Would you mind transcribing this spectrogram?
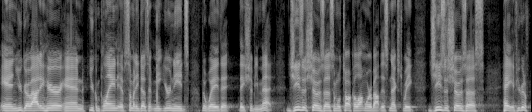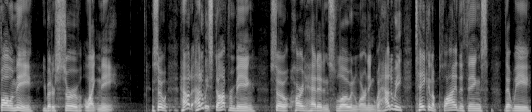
And you go out of here and you complain if somebody doesn't meet your needs the way that they should be met. Jesus shows us, and we'll talk a lot more about this next week. Jesus shows us, hey, if you're going to follow me, you better serve like me. So, how, how do we stop from being so hard headed and slow in learning? Well, how do we take and apply the things that we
